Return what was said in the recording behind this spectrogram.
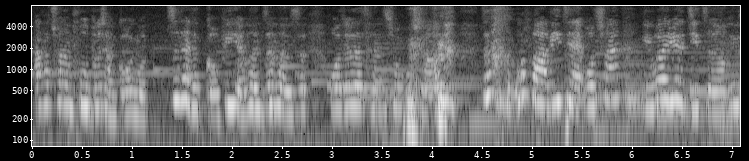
啊他穿着铺路不是想勾引我之类的狗屁言论，真的是我觉得层出不穷，真的无法理解。我穿女外越级整，女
